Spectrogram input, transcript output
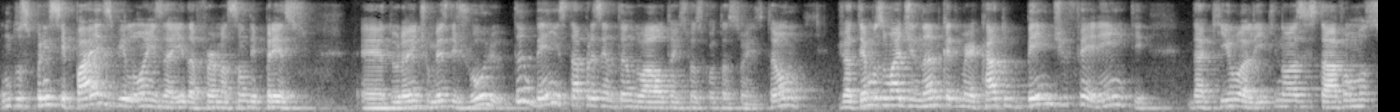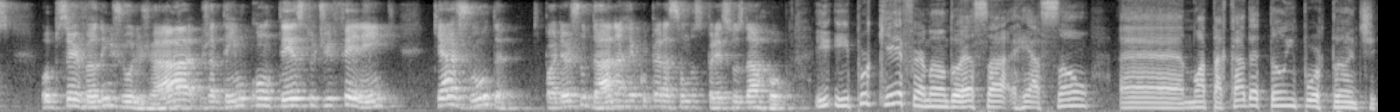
um dos principais vilões aí da formação de preço, é, durante o mês de julho também está apresentando alta em suas cotações. Então, já temos uma dinâmica de mercado bem diferente daquilo ali que nós estávamos observando em julho. Já, já tem um contexto diferente que ajuda, que pode ajudar na recuperação dos preços da roupa. E, e por que, Fernando, essa reação é, no atacado é tão importante?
